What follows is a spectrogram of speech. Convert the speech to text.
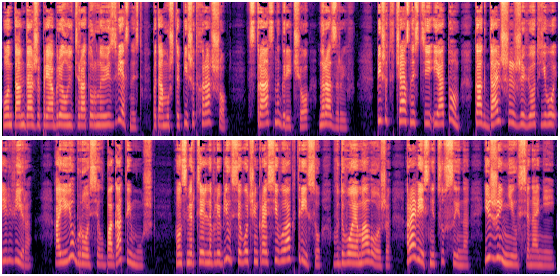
Он там даже приобрел литературную известность, потому что пишет хорошо – страстно, горячо, на разрыв. Пишет в частности и о том, как дальше живет его Эльвира, а ее бросил богатый муж. Он смертельно влюбился в очень красивую актрису, вдвое моложе, ровесницу сына, и женился на ней.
